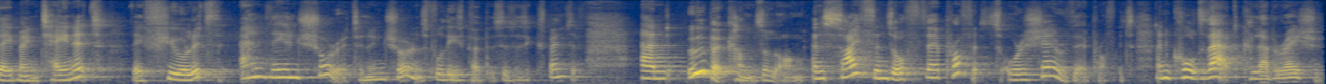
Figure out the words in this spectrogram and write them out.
they maintain it, they fuel it and they insure it. And insurance for these purposes is expensive. And Uber comes along and siphons off their profits or a share of their profits and calls that collaboration.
